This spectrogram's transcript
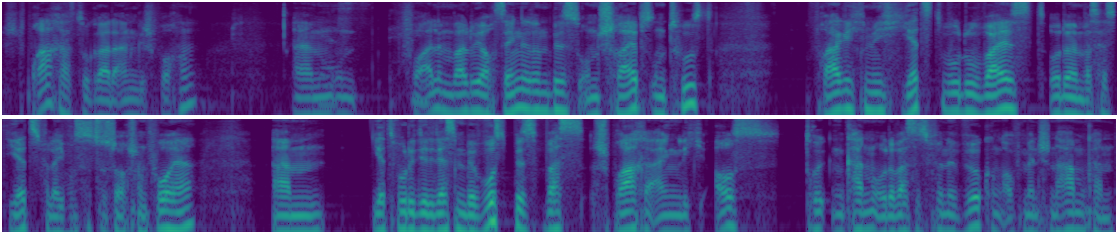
Sprache hast du gerade angesprochen. Ähm, Yes. Und vor allem, weil du ja auch Sängerin bist und schreibst und tust, frage ich mich jetzt, wo du weißt, oder was heißt jetzt, vielleicht wusstest du es auch schon vorher, ähm, jetzt, wo du dir dessen bewusst bist, was Sprache eigentlich ausdrücken kann oder was es für eine Wirkung auf Menschen haben kann,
